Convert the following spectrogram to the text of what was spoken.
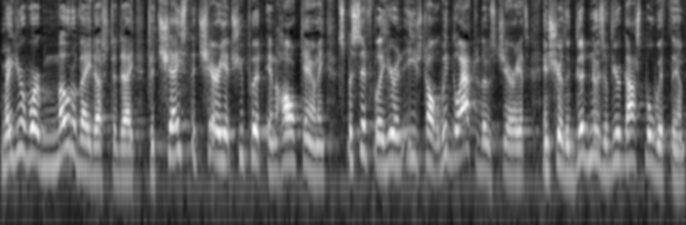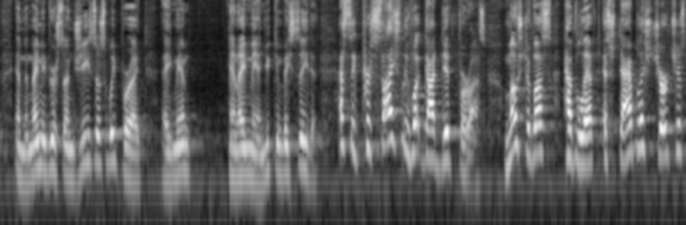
May your word motivate us today to chase the chariots you put in Hall County, specifically here in East Hall. We'd go after those chariots and share the good news of your gospel with them. In the name of your Son, Jesus, we pray. Amen and amen. You can be seated. That's the, precisely what God did for us. Most of us have left established churches,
